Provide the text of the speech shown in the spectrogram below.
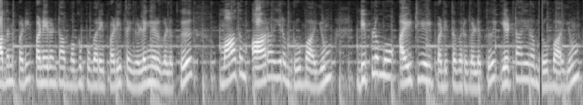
அதன்படி பனிரெண்டாம் வகுப்பு வரை படித்த இளைஞர்களுக்கு மாதம் ஆறாயிரம் ரூபாயும் டிப்ளமோ ஐடிஐ படித்தவர்களுக்கு எட்டாயிரம் ரூபாயும்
